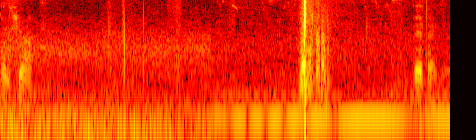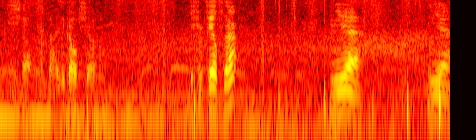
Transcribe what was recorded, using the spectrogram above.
What a shot. Perfect. Shot. That is a golf shot. Different feel to that? Yeah. Yeah.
